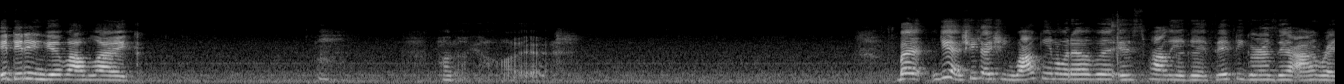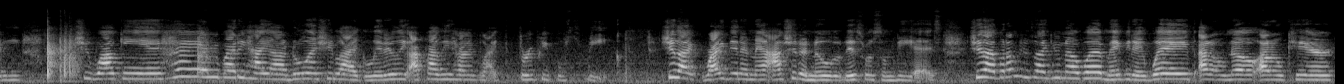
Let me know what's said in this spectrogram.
it didn't give off like, hold on y'all. But yeah, she said she walk in or whatever. It's probably a good 50 girls there already. She walk in, hey everybody, how y'all doing? She like literally, I probably heard like three people speak she like right then and there i should have knew this was some bs she like but i'm just like you know what? Maybe they waved. I don't know. I don't care.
